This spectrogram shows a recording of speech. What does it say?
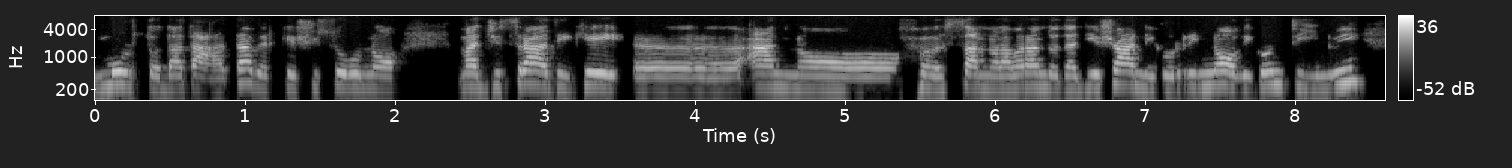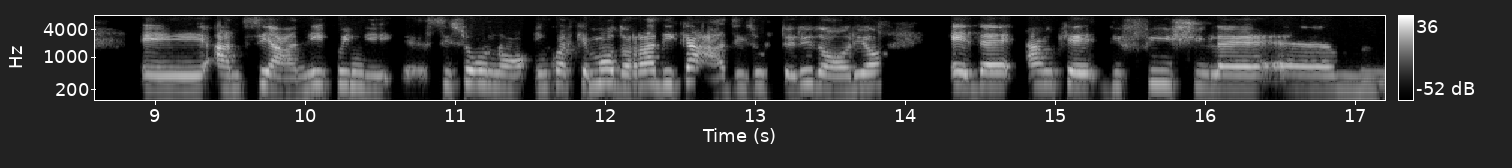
molto datata perché ci sono magistrati che eh, hanno, stanno lavorando da dieci anni con rinnovi continui e anziani, quindi eh, si sono in qualche modo radicati sul territorio ed è anche difficile ehm,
